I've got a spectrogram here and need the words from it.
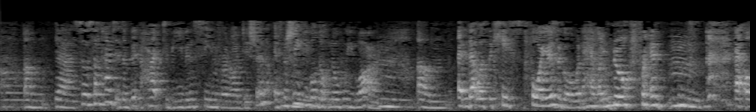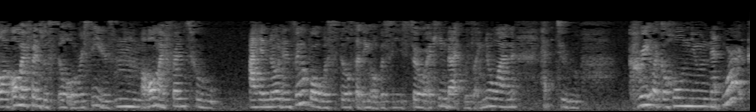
Oh. Um, yeah, so sometimes it's a bit hard to be even seen for an audition, especially if people don't know who you are. Mm. Um, and that was the case four years ago when I had like no friends Mm. at all. All my friends were still overseas. Mm. All my friends who I had known in Singapore was still studying overseas. So I came back with like no one, had to create like a whole new network.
